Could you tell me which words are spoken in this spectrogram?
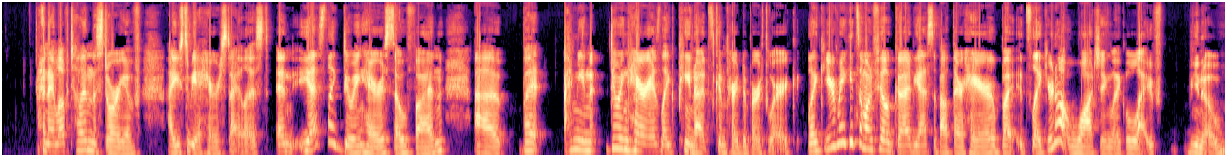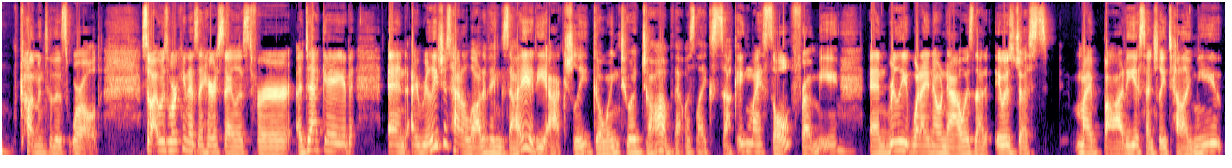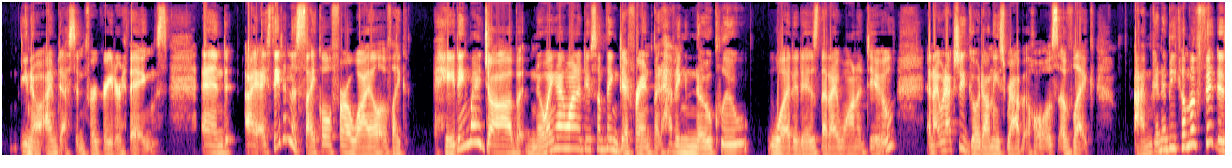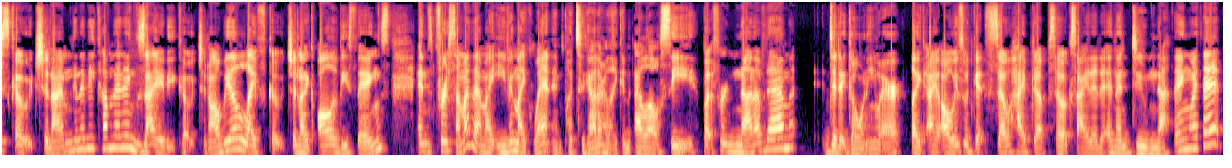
And I love telling the story of I used to be a hairstylist. And yes, like doing hair is so fun. Uh, but I mean, doing hair is like peanuts compared to birth work. Like you're making someone feel good, yes, about their hair, but it's like you're not watching like life, you know, come into this world. So I was working as a hairstylist for a decade and I really just had a lot of anxiety actually going to a job that was like sucking my soul from me. Mm-hmm. And really what I know now is that it was just my body essentially telling me you know i'm destined for greater things and I, I, stayed in the cycle for a while of like hating my job, knowing I want to do something different, but having no clue what it is that I want to do. And I would actually go down these rabbit holes of like, I'm going to become a fitness coach and I'm going to become an anxiety coach and I'll be a life coach and like all of these things. And for some of them, I even like went and put together like an LLC, but for none of them, did it go anywhere? Like I always would get so hyped up, so excited, and then do nothing with it.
